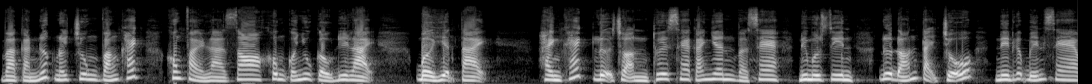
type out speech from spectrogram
và cả nước nói chung vắng khách không phải là do không có nhu cầu đi lại, bởi hiện tại hành khách lựa chọn thuê xe cá nhân và xe limousine đưa đón tại chỗ nên các bến xe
